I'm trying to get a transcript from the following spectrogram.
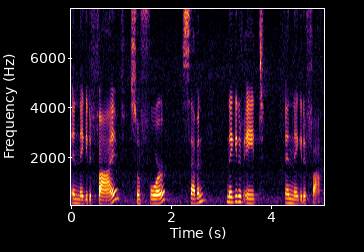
and negative 5. So 4, 7, negative 8, and negative 5.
